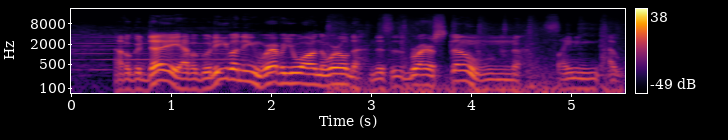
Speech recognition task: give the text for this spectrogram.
Have a good day, have a good evening, wherever you are in the world. This is Briarstone, signing out.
